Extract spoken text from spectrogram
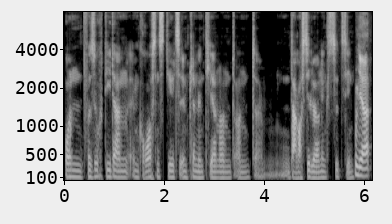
und versucht die dann im großen Stil zu implementieren und, und ähm, daraus die Learnings zu ziehen. Ja,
